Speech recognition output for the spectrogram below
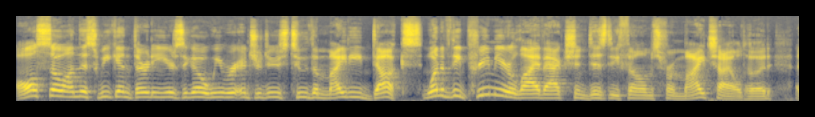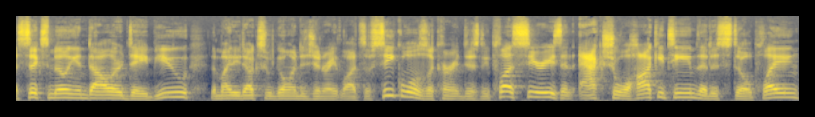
Also, on this weekend 30 years ago, we were introduced to The Mighty Ducks, one of the premier live action Disney films from my childhood, a $6 million debut. The Mighty Ducks would go on to generate lots of sequels, a current Disney Plus series, an actual hockey team that is still playing.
